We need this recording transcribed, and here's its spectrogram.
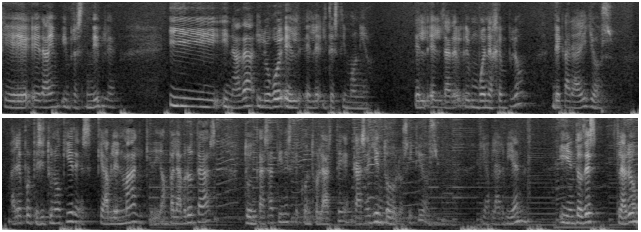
que era imprescindible. Y, nada, y luego el testimonio, el, el, dar un buen ejemplo de cara a ellos. ¿Vale? Porque si tú no quieres que hablen mal y que digan palabrotas, tú en casa tienes que controlarte, en casa y en todos los sitios, y hablar bien. Y entonces, claro,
